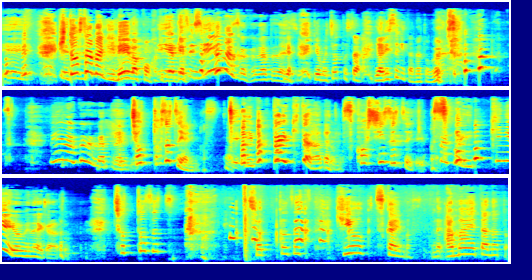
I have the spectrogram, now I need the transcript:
人様に迷惑をかけいてるや別に迷惑はかかってないいやですよ。でもちょっとさやりすぎたなと思いまし迷惑はかかってないたですよ。ちょっとずつやります。いやいっぱい来たなと思って 少しずついきます。これ一気には読めないからと思って ちょっとずつ。ちょっとずつ気を使います。甘えたなと。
